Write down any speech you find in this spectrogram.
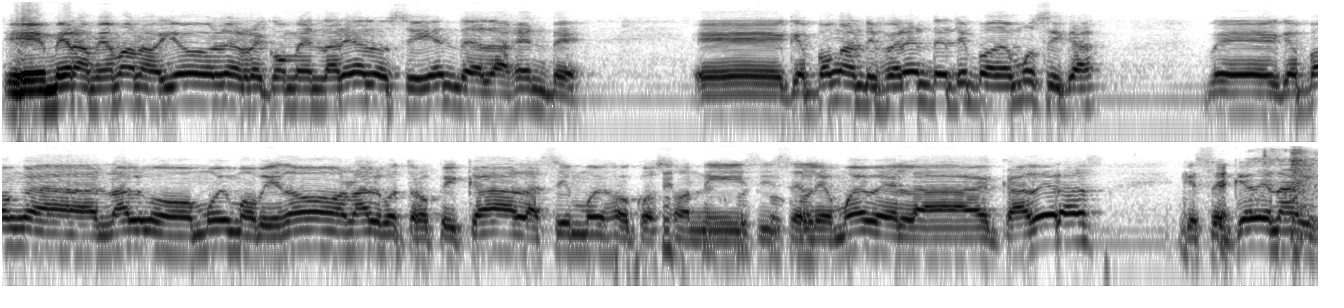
Eh, mira, mi hermano, yo le recomendaría lo siguiente a la gente, eh, que pongan diferentes tipos de música, eh, que pongan algo muy movidón, algo tropical, así muy jocosón, y si se le mueve las caderas, que se queden ahí.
